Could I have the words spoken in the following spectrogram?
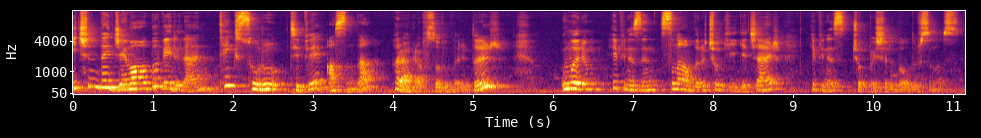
içinde cevabı verilen tek soru tipi aslında paragraf sorularıdır. Umarım hepinizin sınavları çok iyi geçer. Hepiniz çok başarılı olursunuz.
